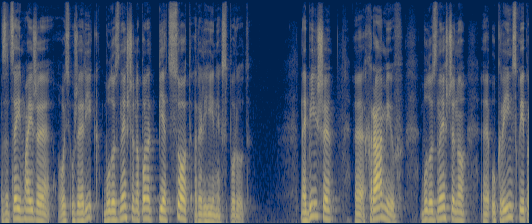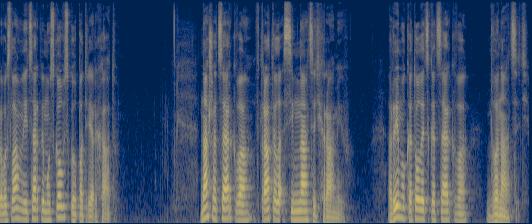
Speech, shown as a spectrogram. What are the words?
За цей майже ось уже рік було знищено понад 500 релігійних споруд. Найбільше храмів було знищено Української православної церкви Московського патріархату. Наша церква втратила 17 храмів, Римо-католицька церква 12.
